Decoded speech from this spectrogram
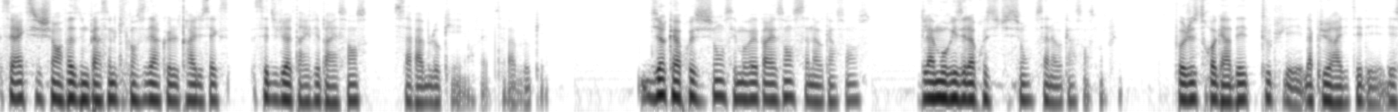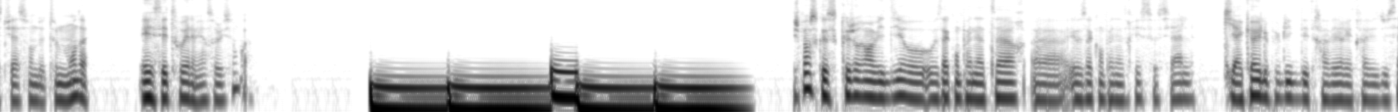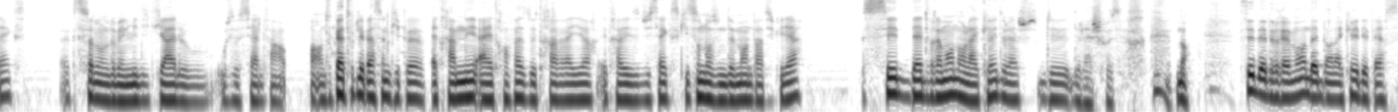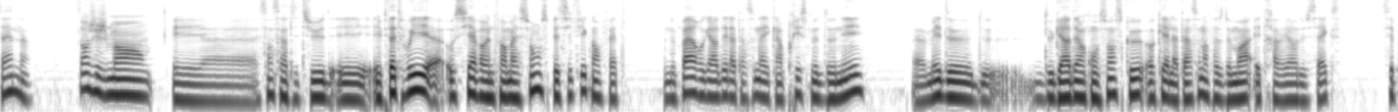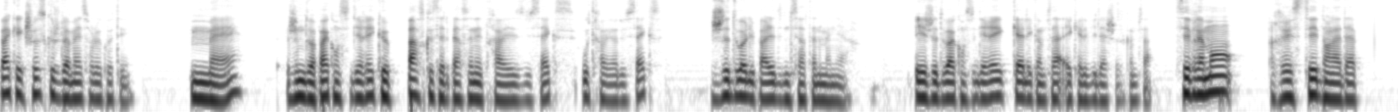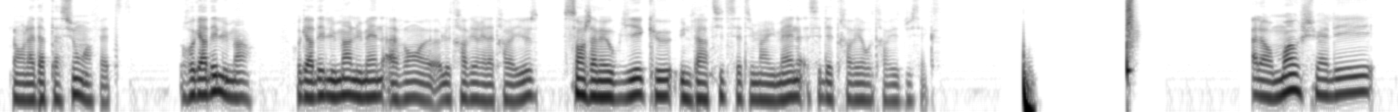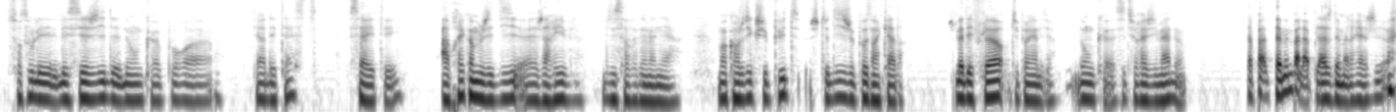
c'est vrai que si je suis en face d'une personne qui considère que le travail du sexe, c'est du viol tarifé par essence, ça va bloquer, en fait, ça va bloquer. Dire que la prostitution, c'est mauvais par essence, ça n'a aucun sens. Glamouriser la prostitution, ça n'a aucun sens non plus. Il faut juste regarder toute la pluralité des situations de tout le monde et essayer de trouver la meilleure solution. Quoi. Je pense que ce que j'aurais envie de dire aux, accompagnateurs euh, et aux accompagnatrices sociales qui accueillent le public des travailleurs et travailleuses du sexe, euh, que ce soit dans le domaine médical ou, social, enfin en tout cas toutes les personnes qui peuvent être amenées à être en face de travailleurs et travailleuses du sexe qui sont dans une demande particulière, c'est d'être vraiment dans l'accueil de la, de, la chose. non, c'est d'être vraiment dans l'accueil des personnes sans jugement et euh, sans certitude. Et, peut-être, oui, euh, aussi avoir une formation spécifique, en fait. Ne pas regarder la personne avec un prisme donné, euh, mais de, de, garder en conscience que, OK, la personne en face de moi est travailleur du sexe. C'est pas quelque chose que je dois mettre sur le côté. Mais je ne dois pas considérer que parce que cette personne est travailleuse du sexe ou travailleur du sexe, je dois lui parler d'une certaine manière. Et je dois considérer qu'elle est comme ça et qu'elle vit la chose comme ça. C'est vraiment rester dans l'adaptation, en fait. Regarder l'humain regarder l'humain, l'humaine avant euh, le travailleur et la travailleuse, sans jamais oublier qu'une partie de cet humain humaine, c'est d'être travailleur ou travailleuse du sexe. Alors moi où je suis allé, surtout les, les donc euh, pour euh, faire des tests, ça a été Après, comme j'ai dit, j'arrive d'une certaine manière. Moi, quand je dis que je suis pute, je te dis, je pose un cadre. Je mets des fleurs, tu peux rien dire. Donc, si tu réagis mal, t'as même pas la place de mal réagir.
